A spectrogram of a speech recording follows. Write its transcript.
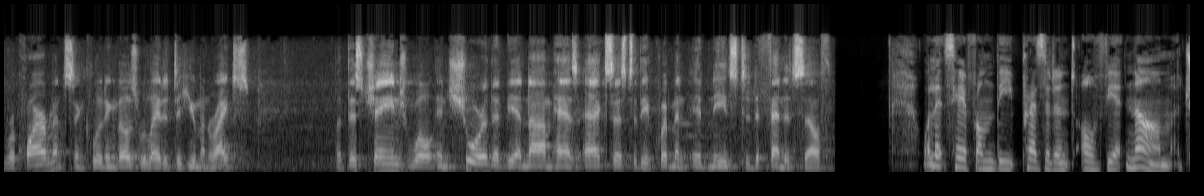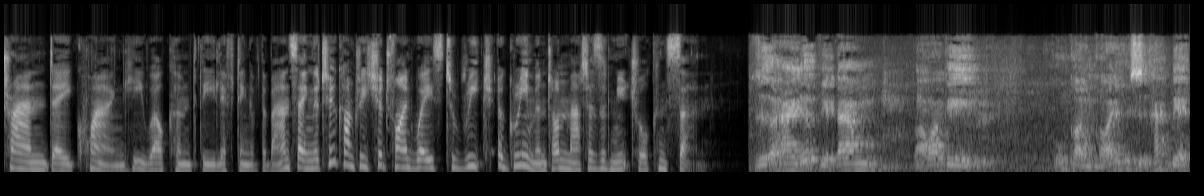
requirements, including those related to human rights. But this change will ensure that Vietnam has access to the equipment it needs to defend itself. Well, let's hear from the president of Vietnam, Tran Dai Quang. He welcomed the lifting of the ban, saying the two countries should find ways to reach agreement on matters of mutual concern. Giữa hai nước Việt Nam và Hoa Kỳ cũng còn có những sự khác biệt.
